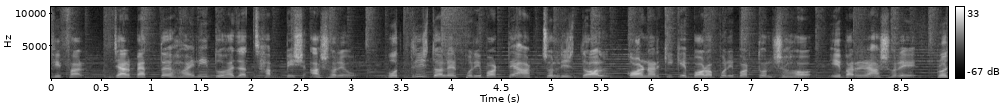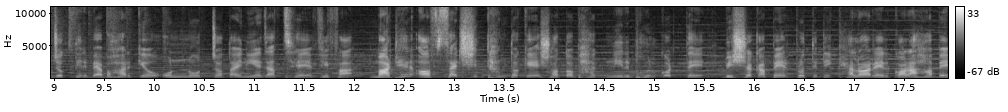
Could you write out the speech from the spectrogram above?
ফিফার, যার ব্যত্যয় হয়নি দু হাজার ছাব্বিশ আসরেও। বত্রিশ দলের পরিবর্তে আটচল্লিশ দল, কর্নার কিকে বড় পরিবর্তন সহ এবারের আসরে প্রযুক্তির ব্যবহারকেও অন্য উচ্চতায় নিয়ে যাচ্ছে ফিফা। মাঠের অফসাইড সিদ্ধান্তকে শতভাগ নির্ভুল করতে বিশ্বকাপের প্রতিটি খেলোয়াড়ের করা হবে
